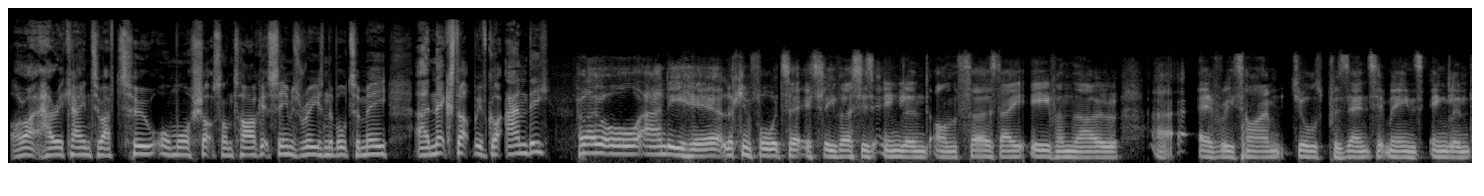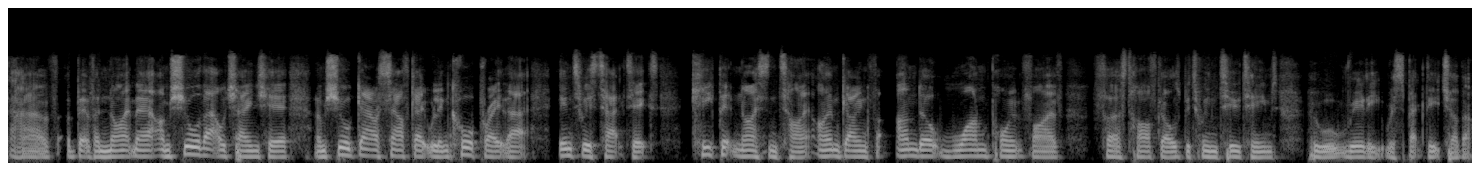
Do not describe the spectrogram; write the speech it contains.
All right, Harry Kane to have two or more shots on target seems reasonable to me. Uh, next up, we've got Andy. Hello, all. Andy here. Looking forward to Italy versus England on Thursday, even though uh, every time Jules presents, it means England have a bit of a nightmare. I'm sure that will change here. I'm sure Gareth Southgate will incorporate that into his tactics. Keep it nice and tight. I'm going for under 1.5 first half goals between two teams who will really respect each other.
